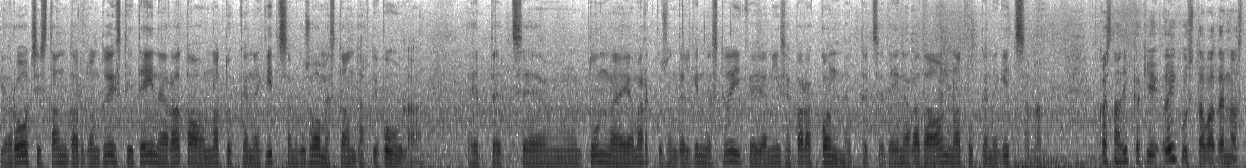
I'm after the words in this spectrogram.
ja Rootsi standard on tõesti, teine rada on natukene kitsam kui Soome standardi puhul. et, et see tunne ja märkus on teil kindlasti õige ja nii see paraku on, et, et see teine rada on natukene kitsam kas nad ikkagi õigustavad ennast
